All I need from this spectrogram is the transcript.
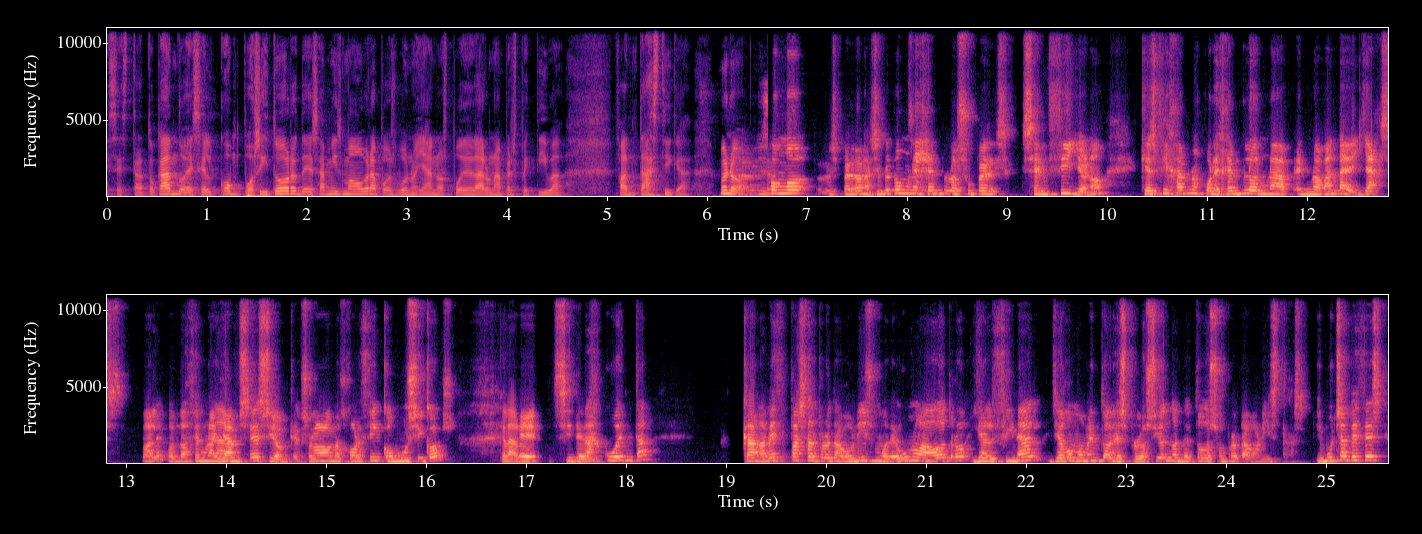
se está tocando, es el compositor de esa misma obra, pues bueno, ya nos puede dar una perspectiva fantástica. Bueno, pongo, pues, perdona, siempre pongo un ejemplo súper sencillo, ¿no? Que es fijarnos, por ejemplo, en una, en una banda de jazz, ¿vale? Cuando hacen una jam session, que son a lo mejor cinco músicos, claro. Eh, si te das cuenta, cada vez pasa el protagonismo de uno a otro y al final llega un momento de explosión donde todos son protagonistas. Y muchas veces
